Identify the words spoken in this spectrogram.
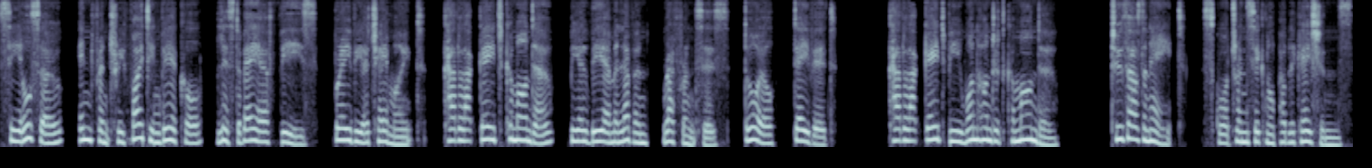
See also, Infantry Fighting Vehicle, List of AFVs, Bravia Chamois, Cadillac Gage Commando, BOVM-11, References, Doyle, David. Cadillac Gage V100 Commando. 2008, Squadron Signal Publications.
